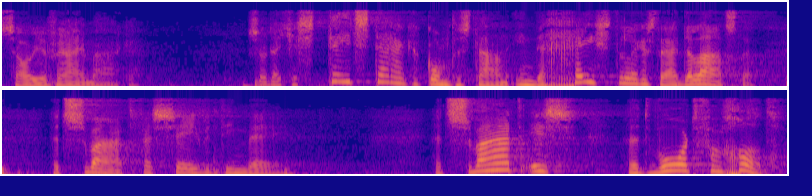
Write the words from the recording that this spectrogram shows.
zal je vrijmaken. Zodat je steeds sterker komt te staan in de geestelijke strijd. De laatste. Het zwaard, vers 17b. Het zwaard is het woord van God.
